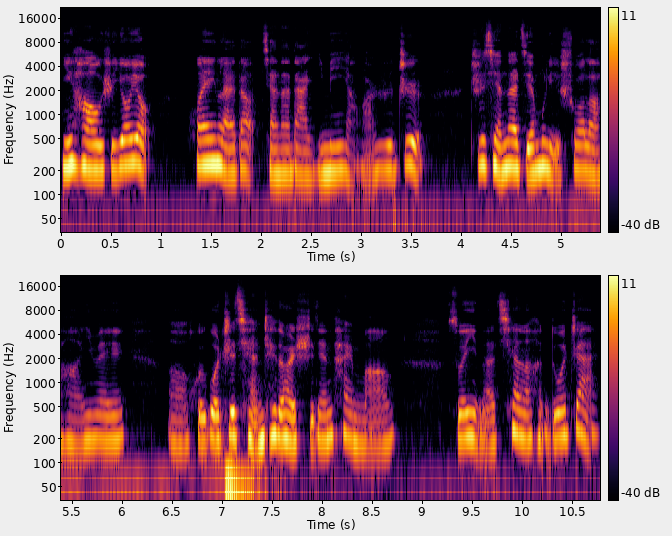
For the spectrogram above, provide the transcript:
你好，我是悠悠，欢迎来到加拿大移民养娃日志。之前在节目里说了哈，因为呃回国之前这段时间太忙，所以呢欠了很多债，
